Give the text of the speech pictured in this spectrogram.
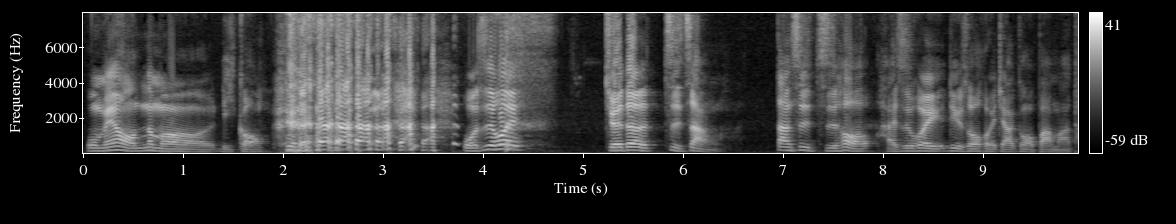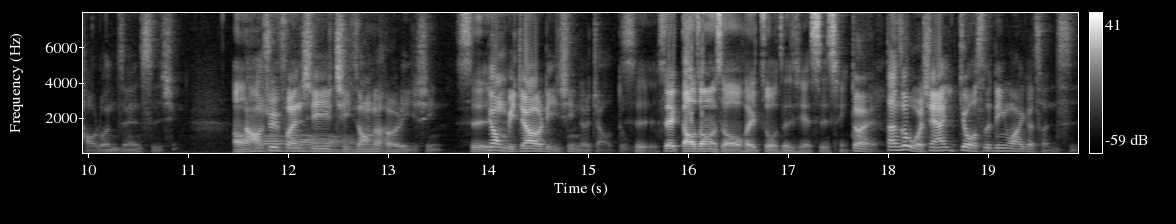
我没有那么理工，我是会觉得智障，但是之后还是会，例如说回家跟我爸妈讨论这件事情。然后去分析其中的合理性，哦、是用比较理性的角度，是，所以高中的时候会做这些事情。对，但是我现在又是另外一个层次，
